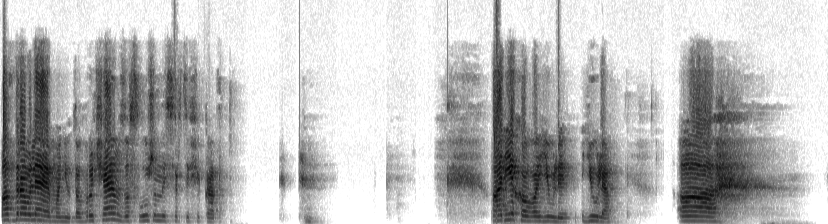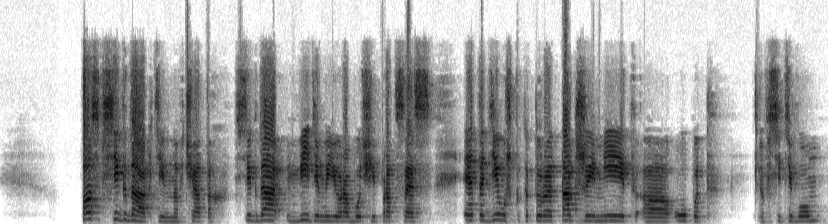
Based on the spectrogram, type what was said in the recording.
Поздравляем, Анюта, вручаем заслуженный сертификат. Орехова Юли, Юля. А, Пас всегда активна в чатах, всегда видим ее рабочий процесс. Это девушка, которая также имеет а, опыт в сетевом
